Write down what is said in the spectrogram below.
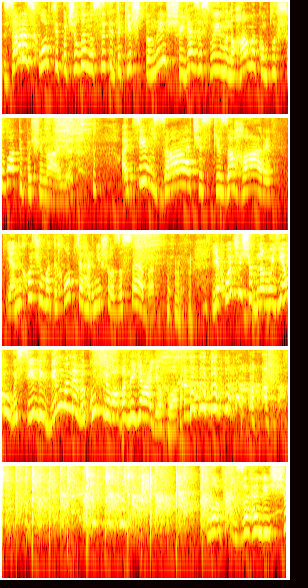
Зараз хлопці почали носити такі штани, що я зі своїми ногами комплексувати починаю. А ці зачіски, загари. Я не хочу мати хлопця гарнішого за себе. Я хочу, щоб на моєму весіллі він мене викуплював, а не я його. Хлопці, взагалі, що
